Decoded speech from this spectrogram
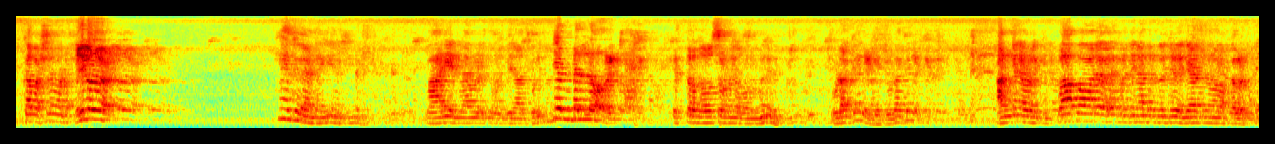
ഇക്ക ഭക്ഷണം ഭാര്യ എല്ലാം എടുത്ത് ഫ്രിഡ്ജ് ഉണ്ടല്ലോ എത്ര ദിവസം ഉണ്ടെങ്കിൽ ഒന്നിനും ചൂടാക്കാൻ കഴിക്കുക അങ്ങനെ അവിടെ കിപ്പാപ്പാറ വരെ ഫ്രിഡ്ജിനകത്ത് വെച്ച് കല്യാണത്തിന് മക്കളുണ്ട്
